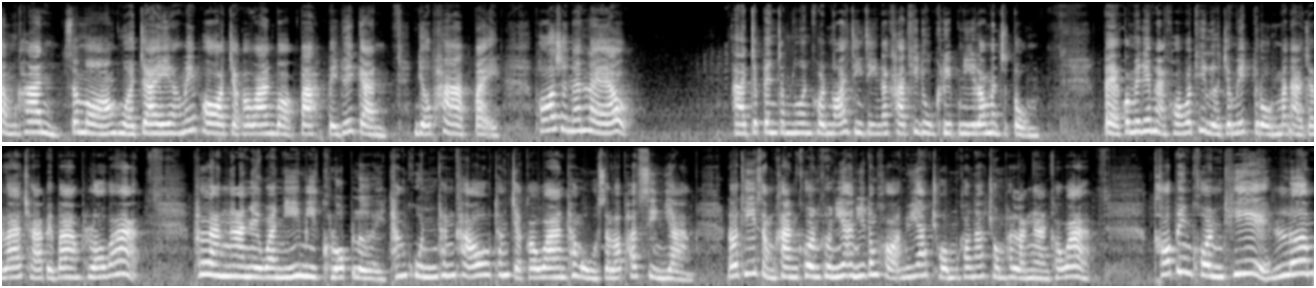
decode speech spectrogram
สำคัญสมองหัวใจยังไม่พอจักรวาลบอกปะไปด้วยกัน เดี๋ยวพาไป เพราะฉะนั้นแล้ว อาจจะเป็นจำนวนคนน้อยจริง ๆนะคะ ที่ดูคลิปนี้แล้วมันจะตรง แต่ก็ไม่ได้หมายความว่าที่เหลือจะไม่ตรง มันอาจจะล่าช้าไปบ้าง เพราะว่าพลังงานในวันนี้มีครบเลย ทั้งคุณทั้งเขาทั้งจักรวาลทั้งโอ้สารพัดสิ่งอย่าง แล้วที่สำคัญคนคนนี้อันนี้ต้องขออนุญาตชมเขานะชมพลังงานเขาว่าเขาเป็นคนที่เริ่ม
